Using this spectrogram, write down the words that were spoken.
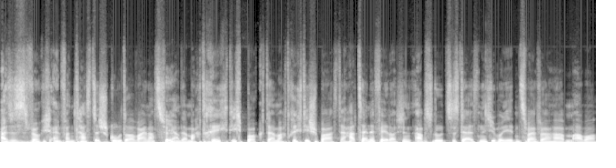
Also es ist wirklich ein fantastisch guter Weihnachtsfilm. Ja. Der macht richtig Bock, der macht richtig Spaß, der hat seine Fehlerchen. Absolut, ist- der ist nicht über jeden Zweifel erhaben, aber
